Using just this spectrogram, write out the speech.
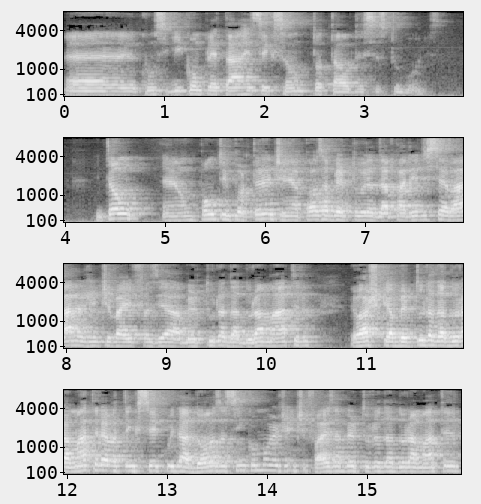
é, conseguir completar a ressecção total desses tumores. Então, é um ponto importante, né? após a abertura da parede celular, a gente vai fazer a abertura da dura mater. Eu acho que a abertura da dura mater ela tem que ser cuidadosa, assim como a gente faz a abertura da dura mater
